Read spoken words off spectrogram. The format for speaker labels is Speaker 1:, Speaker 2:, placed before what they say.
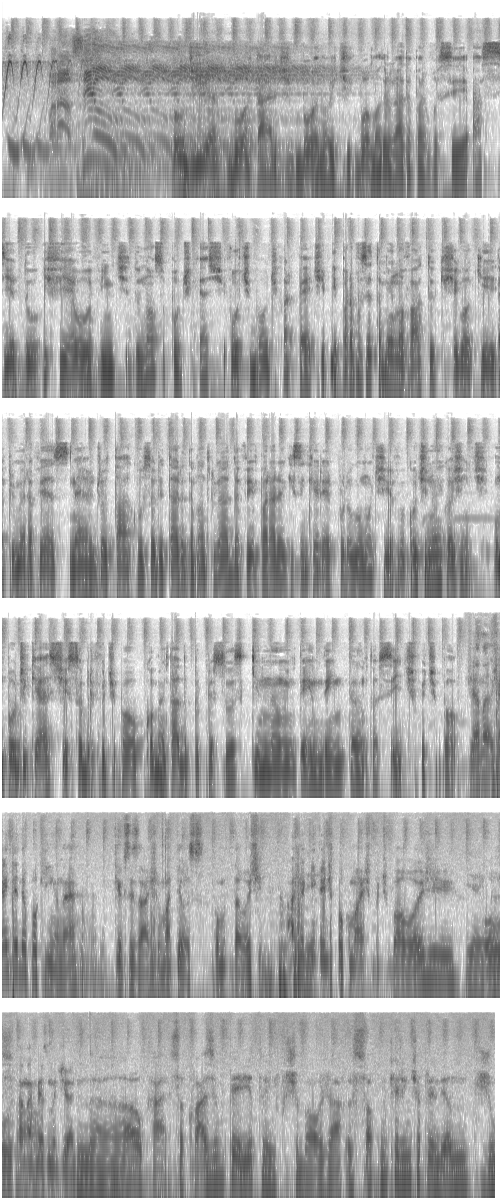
Speaker 1: Brasil!
Speaker 2: Bom dia, boa tarde, boa noite, boa madrugada para você, assíduo e fiel ouvinte do nosso podcast Futebol de Carpete. E para você também, novato, que chegou aqui a primeira vez, nerd, otaku, solitário da madrugada, vem parar aqui sem querer por algum motivo, continue com a gente. Um podcast sobre futebol comentado por pessoas que não entendem tanto assim de futebol.
Speaker 3: Já, não- já entendeu um pouquinho, né? O que vocês acham? Matheus, como tá hoje? Acha que entende um pouco mais de futebol hoje?
Speaker 4: E aí,
Speaker 3: ou
Speaker 4: pessoal?
Speaker 3: tá na mesma de antes?
Speaker 4: Não, cara, sou quase um perito em futebol já. Só com o que a gente aprendeu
